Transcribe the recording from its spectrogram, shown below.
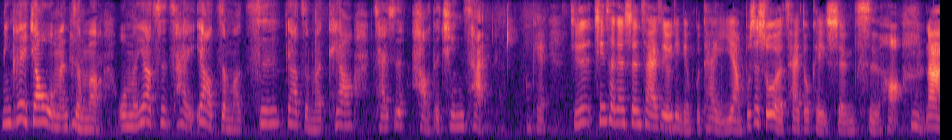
您可以教我们怎么，我们要吃菜要怎么吃，要怎么挑才是好的青菜。OK，其实青菜跟生菜还是有一点点不太一样，不是所有的菜都可以生吃哈。嗯、那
